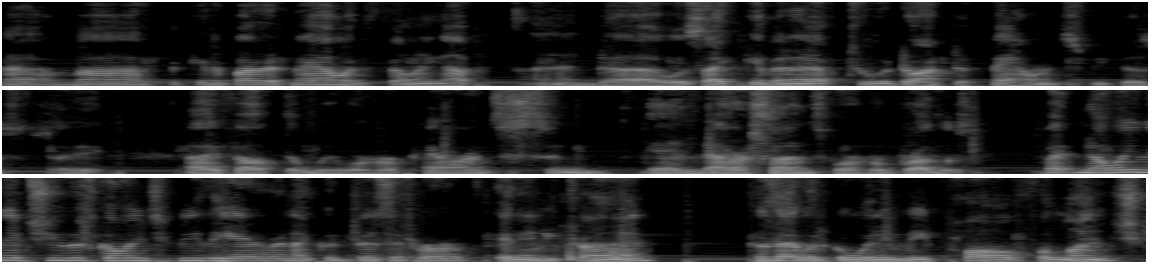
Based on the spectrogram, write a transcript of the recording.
I'm uh, thinking about it now and filling up, and uh, it was like giving it up to adoptive parents because I, I felt that we were her parents and and our sons were her brothers. But knowing that she was going to be there and I could visit her at any time, because I would go in and meet Paul for lunch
